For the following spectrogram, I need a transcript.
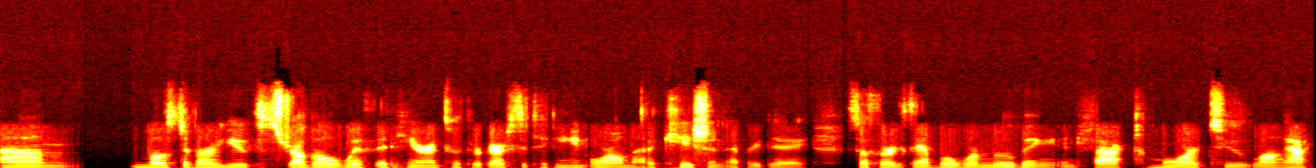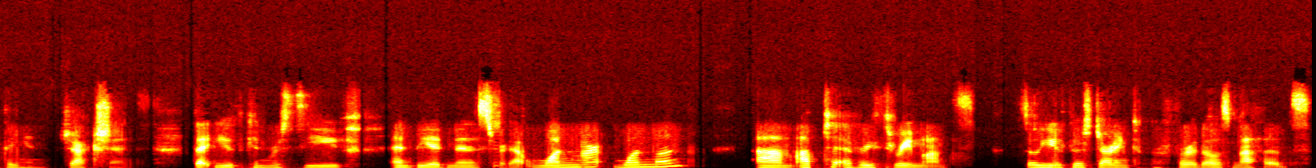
Um, most of our youth struggle with adherence with regards to taking an oral medication every day. So, for example, we're moving, in fact, more to long acting injections that youth can receive and be administered at one, mar- one month um, up to every three months. So, youth are starting to prefer those methods.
